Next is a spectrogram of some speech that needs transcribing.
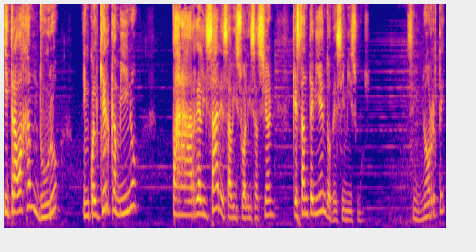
Y trabajan duro en cualquier camino para realizar esa visualización que están teniendo de sí mismos. Sin norte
